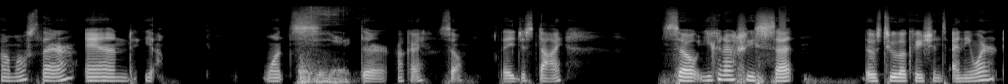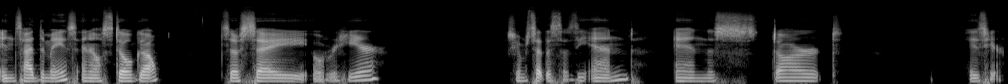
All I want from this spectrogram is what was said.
Almost there, and yeah. Once they're okay, so they just die. So you can actually set those two locations anywhere inside the maze, and it'll still go. So say over here. So I'm gonna set this as the end, and the start is here.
